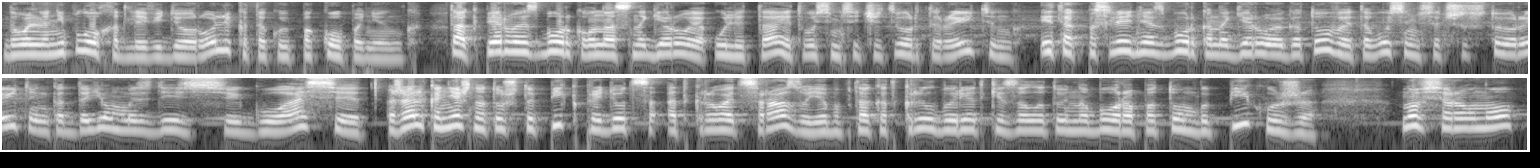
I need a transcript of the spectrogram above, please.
довольно неплохо для видеоролика, такой pack opening. Так, первая сборка у нас на героя улетает, 84 рейтинг. Итак, последняя сборка на героя готова, это 86 рейтинг, отдаем мы здесь Гуаси. Жаль, конечно, то, что пик придется открывать сразу, я бы так открыл бы редкий золотой набор, а потом бы пик уже, но все равно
